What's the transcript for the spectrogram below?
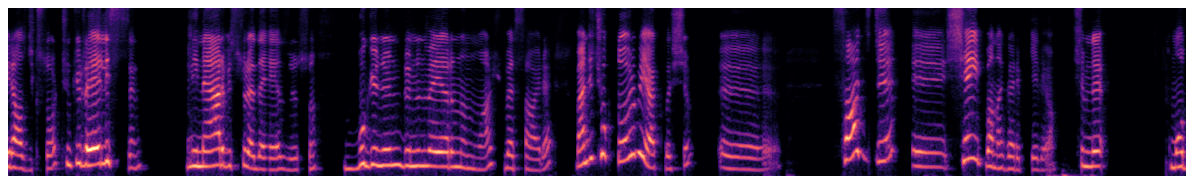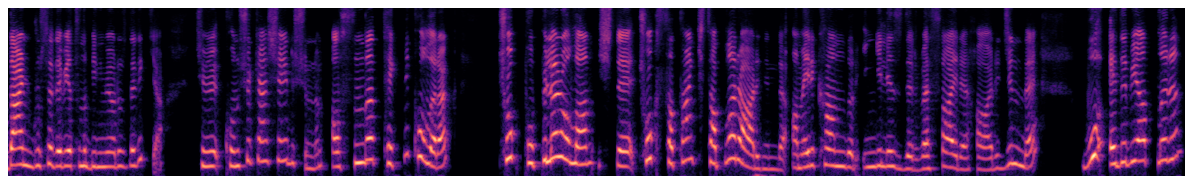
birazcık zor. Çünkü realistsin. Lineer bir sürede yazıyorsun. Bugünün, dünün ve yarının var vesaire. Bence çok doğru bir yaklaşım. Ee, sadece e, şey bana garip geliyor. Şimdi modern Rus edebiyatını bilmiyoruz dedik ya. Şimdi konuşurken şey düşündüm. Aslında teknik olarak çok popüler olan işte çok satan kitaplar haricinde Amerikandır, İngilizdir vesaire haricinde bu edebiyatların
